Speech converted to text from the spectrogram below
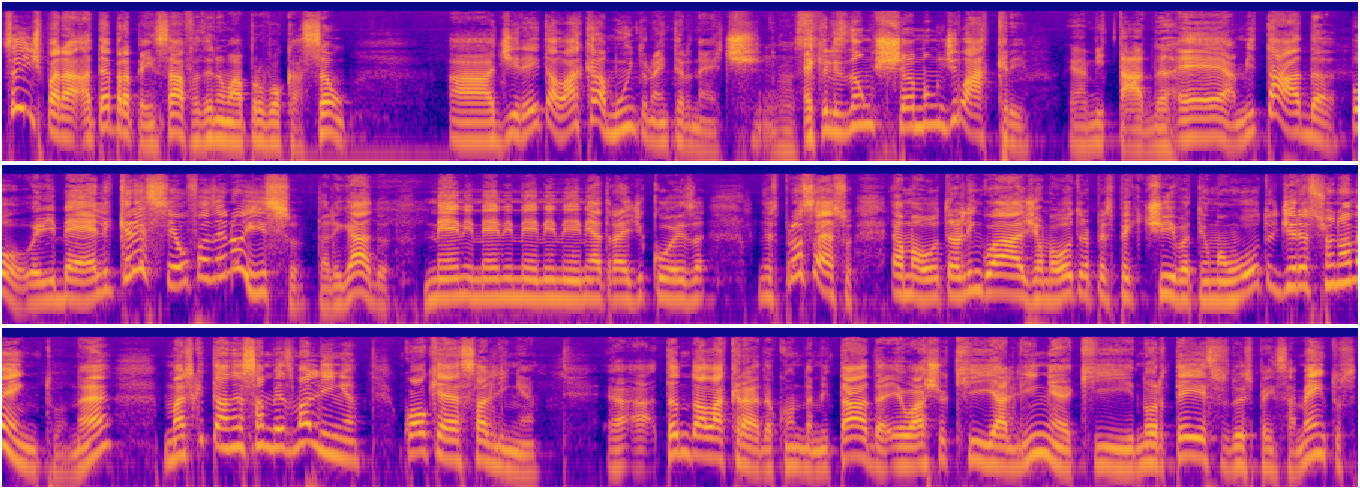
Se a gente parar até para pensar, fazendo uma provocação, a direita lacra muito na internet. Nossa. É que eles não chamam de lacre. É a mitada. É, a mitada. Pô, o MBL cresceu fazendo isso, tá ligado? Meme, meme, meme, meme atrás de coisa nesse processo. É uma outra linguagem, é uma outra perspectiva, tem um outro direcionamento, né? Mas que tá nessa mesma linha. Qual que é essa linha? É, tanto da lacrada quanto da mitada, eu acho que a linha que norteia esses dois pensamentos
